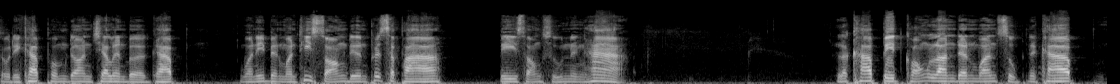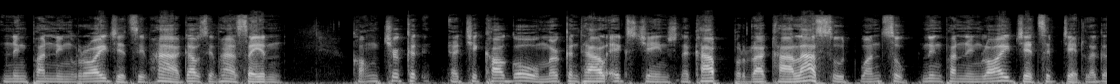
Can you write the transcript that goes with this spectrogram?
สวัสดีครับ ผมดอนเชลเลนเบิร์กครับ วันนี้เป็นวันที่ 2 เดือนพฤษภาปี 2015 ราคาปิดของลอนดอนวันศุกร์นะครับ 1,175.95 เซนของ Chicago Mercantile Exchange นะครับ ราคาล่าสุดวันศุกร์1,177 แล้วก็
